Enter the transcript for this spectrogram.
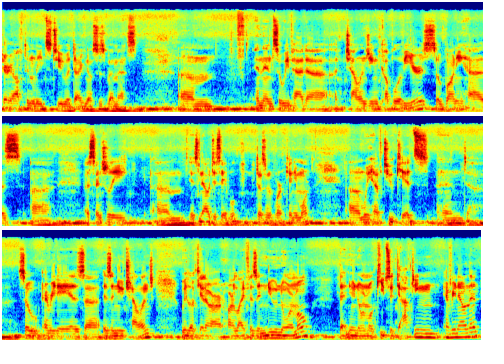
very often leads to a diagnosis of MS. Um, and then so we've had a, a challenging couple of years. So Bonnie has uh, essentially um, is now disabled, doesn't work anymore. Um, we have two kids, and uh, so every day is a, is a new challenge. We look at our, our life as a new normal. That new normal keeps adapting every now and then.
